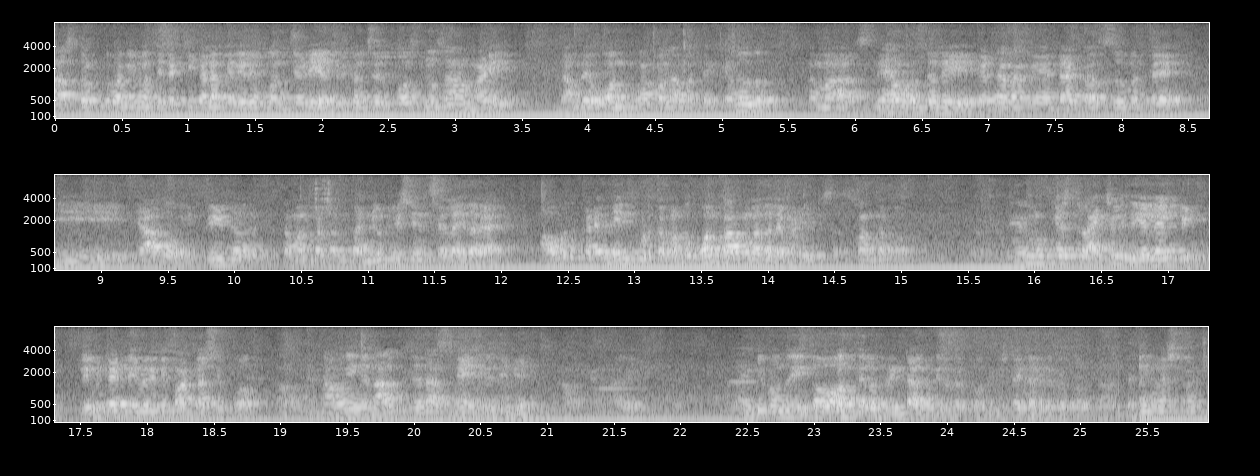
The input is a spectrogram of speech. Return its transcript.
ಶಾಸ್ತ್ರೋಕ್ತವಾಗಿ ಮತ್ತೆ ಟೆಕ್ನಿಕಲ್ ಆಗಿ ಕಲಿಯಬೇಕು ಅಂತೇಳಿ ಅಗ್ರಿಕಲ್ಚರ್ ಕೋರ್ಸ್ನು ಸಹ ಮಾಡಿ ನಮ್ಮದೇ ಓನ್ ಫಾರ್ಮಲ್ಲ ಮತ್ತೆ ಕೆಲವರು ನಮ್ಮ ಸ್ನೇಹ ವರ್ಗದಲ್ಲಿ ವೆಟರ್ನರಿ ಡಾಕ್ಟರ್ಸ್ ಮತ್ತೆ ಈ ಯಾವ ಫೀಲ್ಡ್ ಸಂಬಂಧಪಟ್ಟಂತ ನ್ಯೂಟ್ರಿಷನ್ಸ್ ಎಲ್ಲ ಇದ್ದಾರೆ ಅವ್ರ ಕಡೆಯಿಂದ ಇನ್ಪುಟ್ ತಗೊಂಡು ಓನ್ ಫಾರ್ಮುಲಾದಲ್ಲೇ ಮಾಡಿದ್ವಿ ಸರ್ ಸ್ವಂತ ಈ ಮುಖ್ಯಸ್ಥರು ಆಕ್ಚುಲಿ ಇದು L L P limited liberty partnership ನಾವು ಈಗ ನಾಲ್ಕು ಜನ ಸ್ನೇಹಿತರಿದ್ದೀವಿ. ಹಾಗೆ. ಬಂದು ಬಂದು ಇತೋ ಅಂತೆಲ್ಲ ಪ್ರಿಂಟ್ ಆಗಿರ್ಬೇಕು ಮಿಸ್ಟೇಕ್ ಆಗಿರಬೇಕು ಅಂತ. ಇನ್ವೆಸ್ಟ್ಮೆಂಟ್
